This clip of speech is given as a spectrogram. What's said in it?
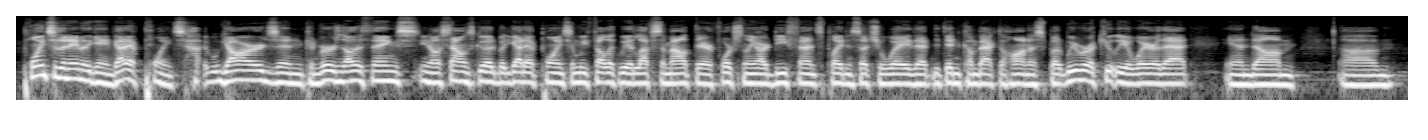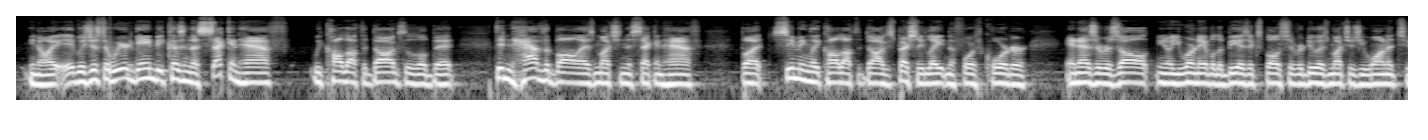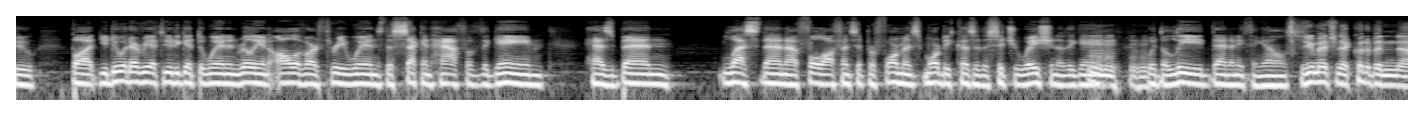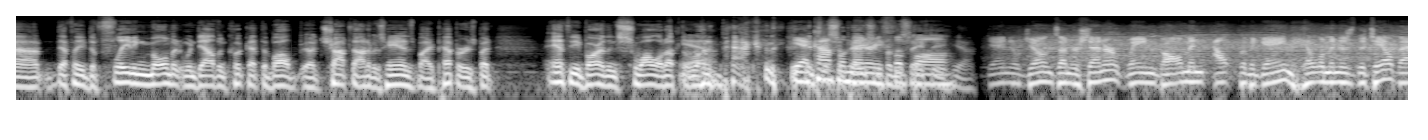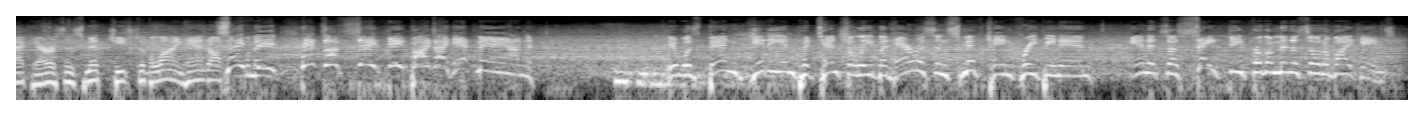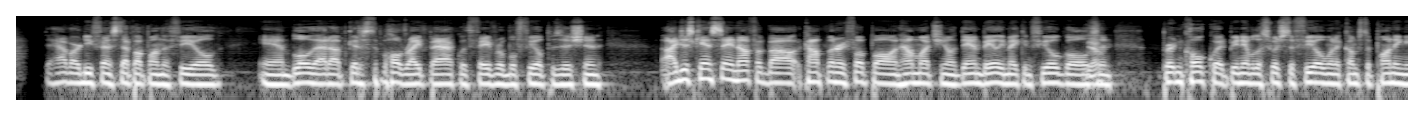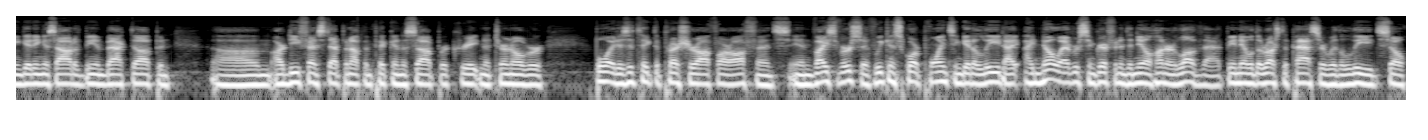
points are the name of the game. Got to have points, yards and conversions, other things. You know, sounds good, but you got to have points. And we felt like we had left some out there. Fortunately, our defense played in such a way that it didn't come back to haunt us. But we were acutely aware of that, and um, um, you know, it was just a weird game because in the second half we called off the dogs a little bit. Didn't have the ball as much in the second half, but seemingly called off the dogs, especially late in the fourth quarter. And as a result, you know, you weren't able to be as explosive or do as much as you wanted to. But you do whatever you have to do to get the win. And really, in all of our three wins, the second half of the game has been less than a full offensive performance, more because of the situation of the game mm-hmm, mm-hmm. with the lead than anything else. As you mentioned, that could have been uh, definitely a deflating moment when Dalvin Cook got the ball uh, chopped out of his hands by Peppers, but Anthony Barr then swallowed up the yeah. running back. yeah, complimentary football. Yeah. Daniel Jones under center. Wayne Gallman out for the game. Hilliman is the tailback. Harrison Smith cheats to the line. Handoff. Safety! Hilliman. It's a safety by the hitman! It was Ben Gedeon potentially, but Harrison Smith came creeping in, and it's a safety for the Minnesota Vikings. To have our defense step up on the field and blow that up, get us the ball right back with favorable field position. I just can't say enough about complimentary football and how much, you know, Dan Bailey making field goals yep. and Britton Colquitt being able to switch the field when it comes to punting and getting us out of being backed up and um, our defense stepping up and picking us up or creating a turnover. Boy, does it take the pressure off our offense and vice versa. If we can score points and get a lead, I, I know Everson Griffen and Danielle Hunter love that, being able to rush the passer with a lead. So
